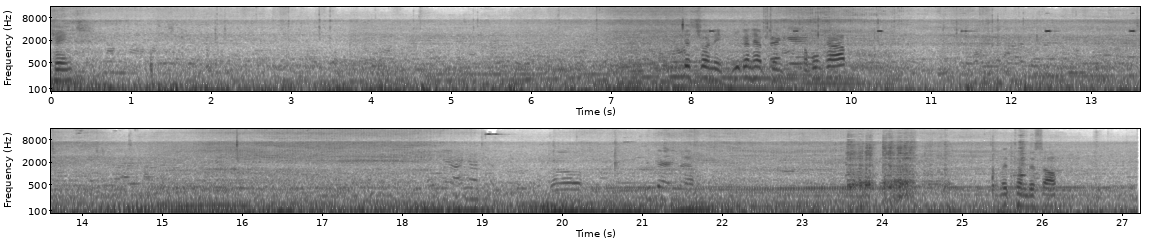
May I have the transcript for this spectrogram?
Change. Just Shoni, you can have some. ขอ this off.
